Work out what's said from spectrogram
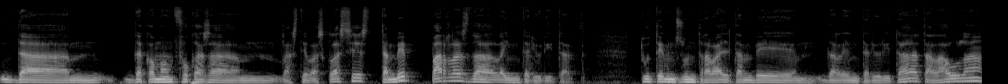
de, de com enfoques eh, les teves classes. També parles de la interioritat. Tu tens un treball també de la interioritat a l'aula.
